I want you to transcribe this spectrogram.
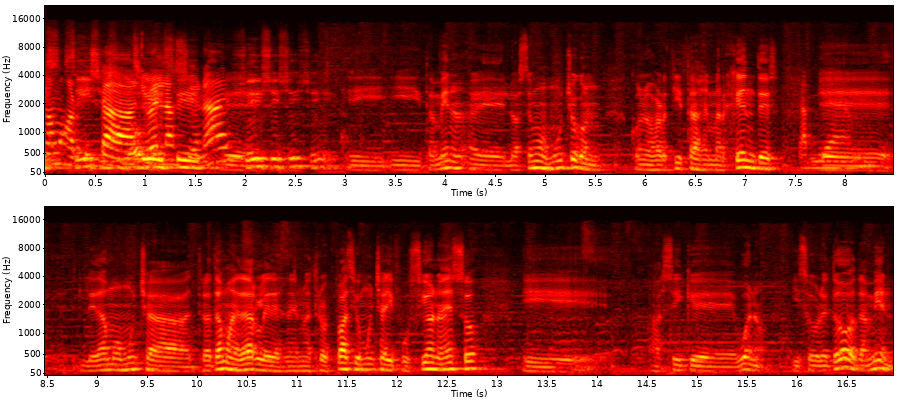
apoyamos a Sí, sí, artistas sí, a sí. nivel Sí, nacional. eh, Sí, sí, sí, sí. Y, y también eh, lo hacemos mucho con, con los artistas emergentes. También. Eh, le damos mucha, tratamos de darle desde nuestro espacio mucha difusión a eso. Y así que bueno, y sobre todo también,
